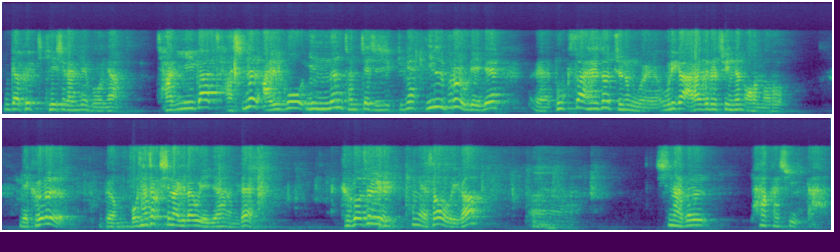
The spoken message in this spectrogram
그러니까 그 계시란 게 뭐냐? 자기가 자신을 알고 있는 전체 지식 중에 일부를 우리에게 예, 복사해서 주는 거예요. 우리가 알아들을 수 있는 언어로. 이제 그거를 그 모사적 신학이라고 얘기하는데 그것을 통해서 우리가 어, 신학을 파악할 수 있다.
